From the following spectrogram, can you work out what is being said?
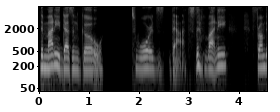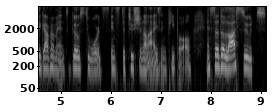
The money doesn't go towards that. The money from the government goes towards institutionalizing people. And so the lawsuit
